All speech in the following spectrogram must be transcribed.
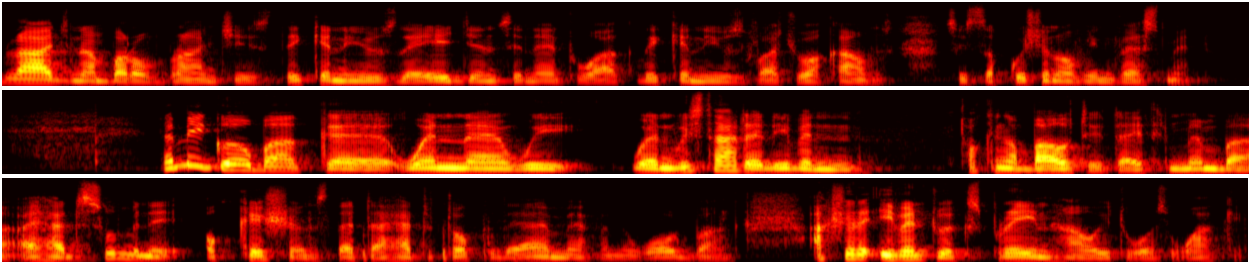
large number of branches. They can use the agency network, they can use virtual accounts. So it's a question of investment. Let me go back uh, when uh, we when we started even talking about it. I remember I had so many occasions that I had to talk to the IMF and the World Bank, actually even to explain how it was working.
